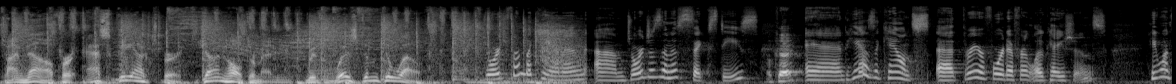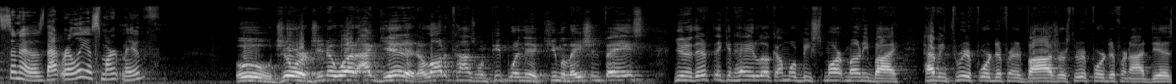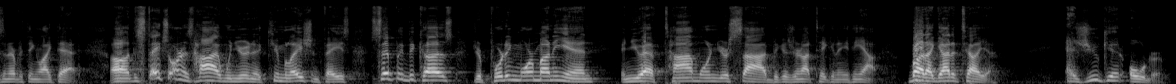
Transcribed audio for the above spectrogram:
Time now for Ask the Expert, John Halterman with Wisdom to Wealth. George from Buchanan. Um, George is in his 60s. Okay. And he has accounts at three or four different locations. He wants to know is that really a smart move? Ooh, George, you know what? I get it. A lot of times when people are in the accumulation phase, you know, they're thinking, hey, look, I'm going to be smart money by having three or four different advisors, three or four different ideas, and everything like that. Uh, the stakes aren't as high when you're in an accumulation phase simply because you're putting more money in and you have time on your side because you're not taking anything out. But I got to tell you, as you get older,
